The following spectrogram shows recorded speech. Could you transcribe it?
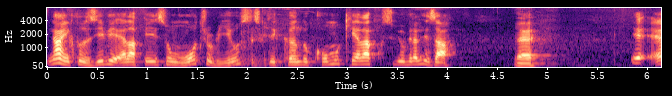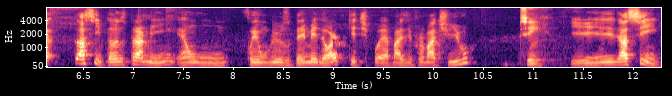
Não, inclusive ela fez um outro Reels explicando como que ela conseguiu viralizar. É. É, é, assim, pelo menos pra mim, é um, foi um Reels bem melhor, porque tipo, é mais informativo. Sim. E assim,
